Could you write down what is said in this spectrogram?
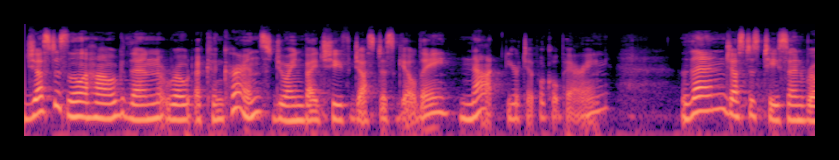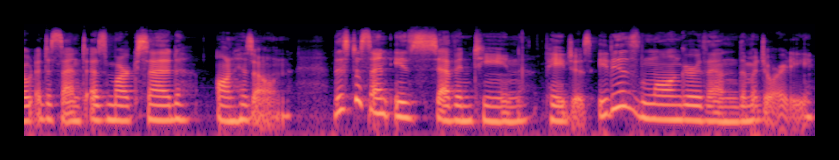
Justice Lillehaug then wrote a concurrence joined by Chief Justice Gildea, not your typical pairing. Then Justice Thissen wrote a dissent, as Mark said, on his own. This dissent is 17 pages. It is longer than the majority.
